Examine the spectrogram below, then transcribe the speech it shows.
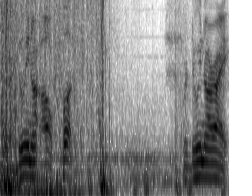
We're doing our. Oh fuck. We're doing all right.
